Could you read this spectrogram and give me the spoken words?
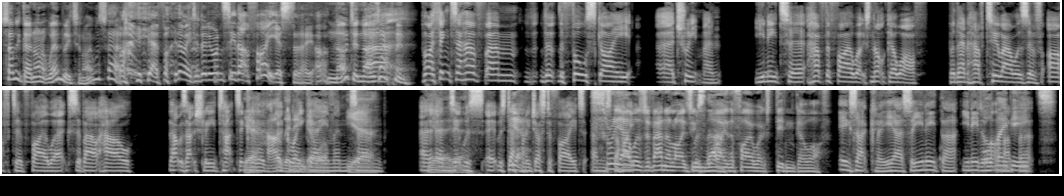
something going on at Wembley tonight. What's that?" yeah. By the way, did anyone see that fight yesterday? Oh. no, didn't know it was Uh, happening. But I think to have um, the the full sky uh, treatment, you need to have the fireworks not go off, but then have two hours of after fireworks about how that was actually tactically Yeah, a, a great game, off. and Yeah. um, and, Yeah, and yeah. it was it was definitely Yeah. justified. And Three hours of analysing why that. the fireworks didn't go off. exactly. Yeah, so you need that. You need a Or lot maybe- of adverts.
